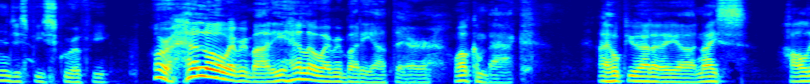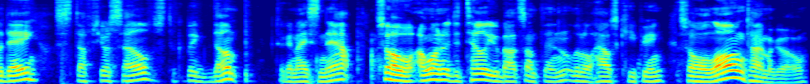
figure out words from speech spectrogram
and just be scruffy. All right, hello everybody. Hello everybody out there. Welcome back. I hope you had a uh, nice holiday, stuffed yourselves, took a big dump, took a nice nap. So I wanted to tell you about something, a little housekeeping. So a long time ago,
